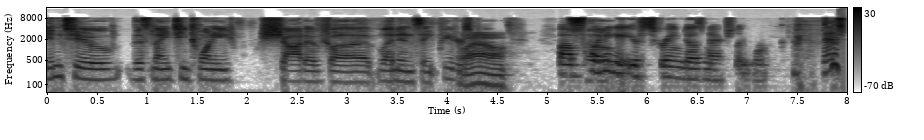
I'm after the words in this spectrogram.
into this 1920 shot of uh, Lenin in St. Petersburg. Wow. Bob, So- pointing at your screen doesn't actually work. That's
